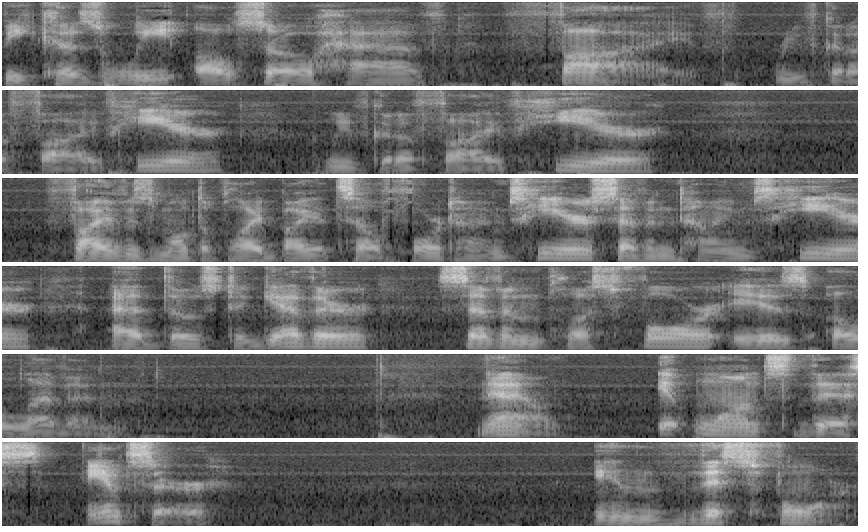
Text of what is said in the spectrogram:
because we also have 5. We've got a 5 here. We've got a 5 here. 5 is multiplied by itself 4 times here, 7 times here, Add those together. 7 plus 4 is 11. Now, it wants this answer in this form.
